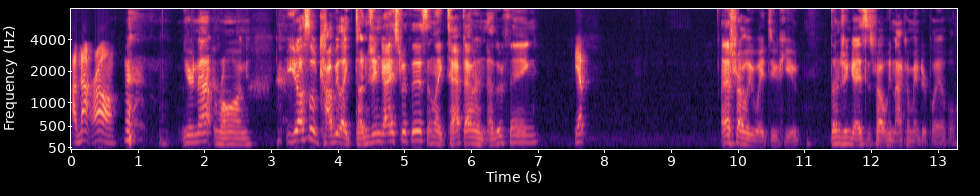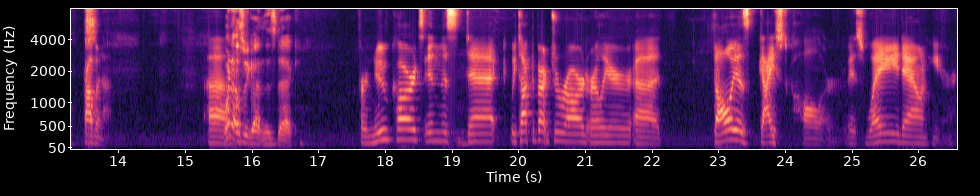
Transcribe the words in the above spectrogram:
I'm not wrong. You're not wrong. You could also copy like Dungeon Geist with this and like tap down another thing. Yep. That's probably way too cute. Dungeon Geist is probably not commander playable. Probably not. Uh, What else we got in this deck? for new cards in this deck, we talked about Gerrard earlier. Uh, Thalia's Geistcaller is way down here.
